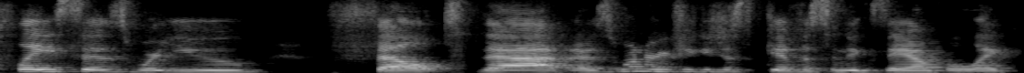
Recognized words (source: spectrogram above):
places where you felt that? I was wondering if you could just give us an example, like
